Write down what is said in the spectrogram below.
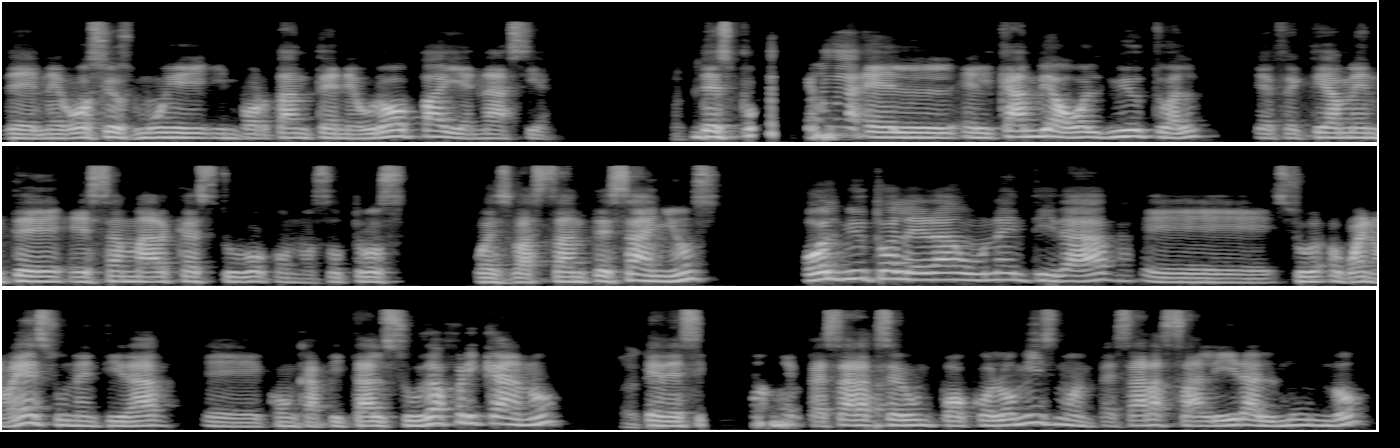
de, negocios muy importante en Europa y en Asia. Después el, el cambio a Old Mutual, que efectivamente esa marca estuvo con nosotros pues bastantes años. Old Mutual era una entidad, eh, bueno, es una entidad eh, con capital sudafricano que decidió empezar a hacer un poco lo mismo, empezar a salir al mundo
